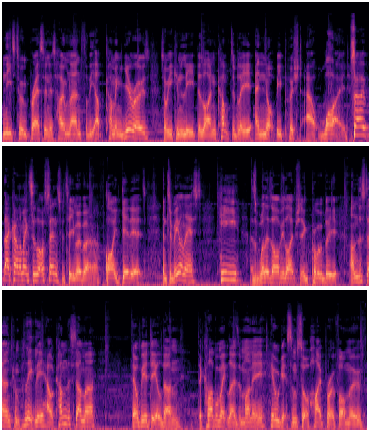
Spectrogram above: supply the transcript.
needs to impress in his homeland for the upcoming Euros so he can lead the line comfortably and not be pushed out wide. So that kind of makes a lot of sense for Timo Werner. I get it. And to be honest, he, as well as RB Leipzig, probably understand completely how come the summer there'll be a deal done the club will make loads of money, he'll get some sort of high profile move,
